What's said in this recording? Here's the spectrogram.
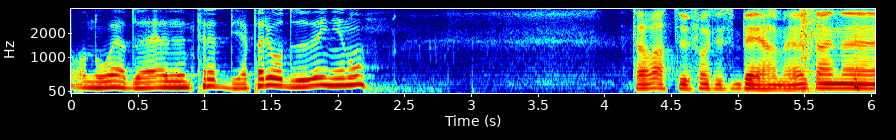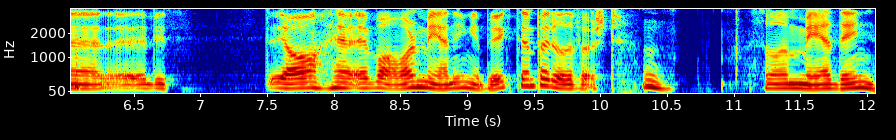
Og nå er det, er det den tredje periode du er inne i nå? Da vet du faktisk bedre med, Øystein. Eh, ja, jeg var vel med en Ingebrigt en periode først. Mm. Så med den,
